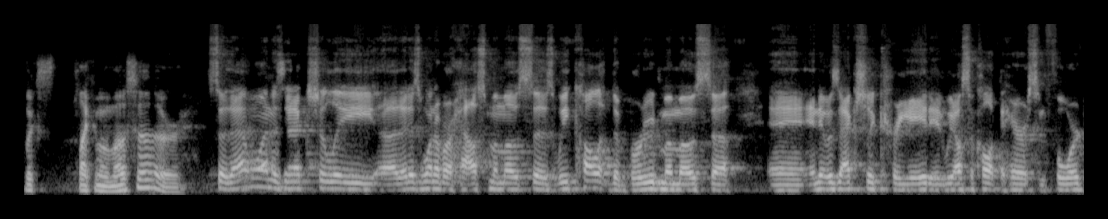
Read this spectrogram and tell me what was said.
Looks like a mimosa, or So that one is actually uh, that is one of our house mimosas. We call it the Brewed mimosa, and, and it was actually created. We also call it the Harrison Ford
